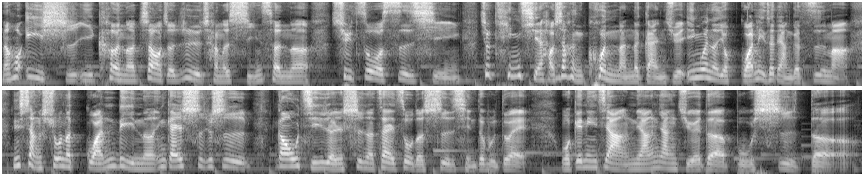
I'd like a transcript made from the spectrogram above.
然后一时一刻呢照着日常的行程呢去做事情，就听起来好像很困难的感觉，因为呢有管理这两个字嘛，你想说呢管理呢应该是就是高级人士呢在做的事情，对不对？我跟你讲，娘娘觉得不是的。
